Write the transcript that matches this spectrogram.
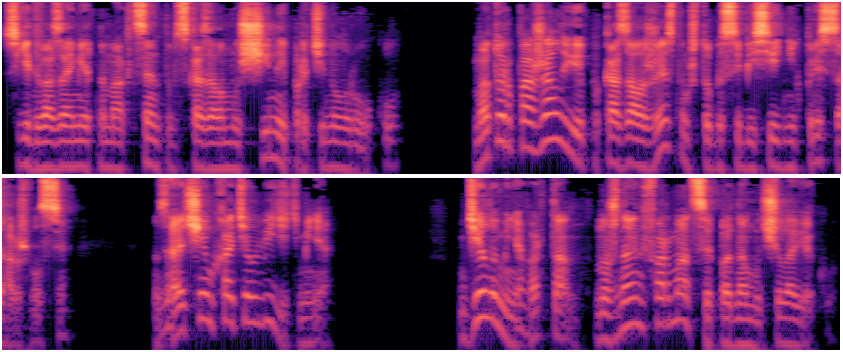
С едва заметным акцентом сказал мужчина и протянул руку. Мотор пожал ее и показал жестом, чтобы собеседник присаживался. Зачем хотел видеть меня? Дело у меня, Вартан. Нужна информация по одному человеку.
